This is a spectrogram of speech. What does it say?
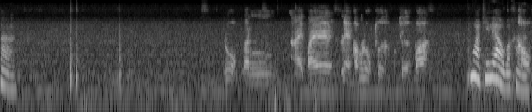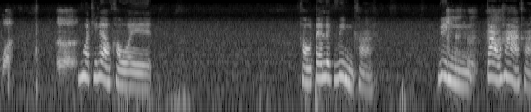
ค่ะ ลูกมันใหายไปเลขของลูกถือถือบ่งวดที่แล้วบ่ค่ะเขาบ่เออ งวดที่แล้วเขาไอเขาเต้นเล็กวิ่งค่ะ วิ่งเก้าห้าค่ะ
